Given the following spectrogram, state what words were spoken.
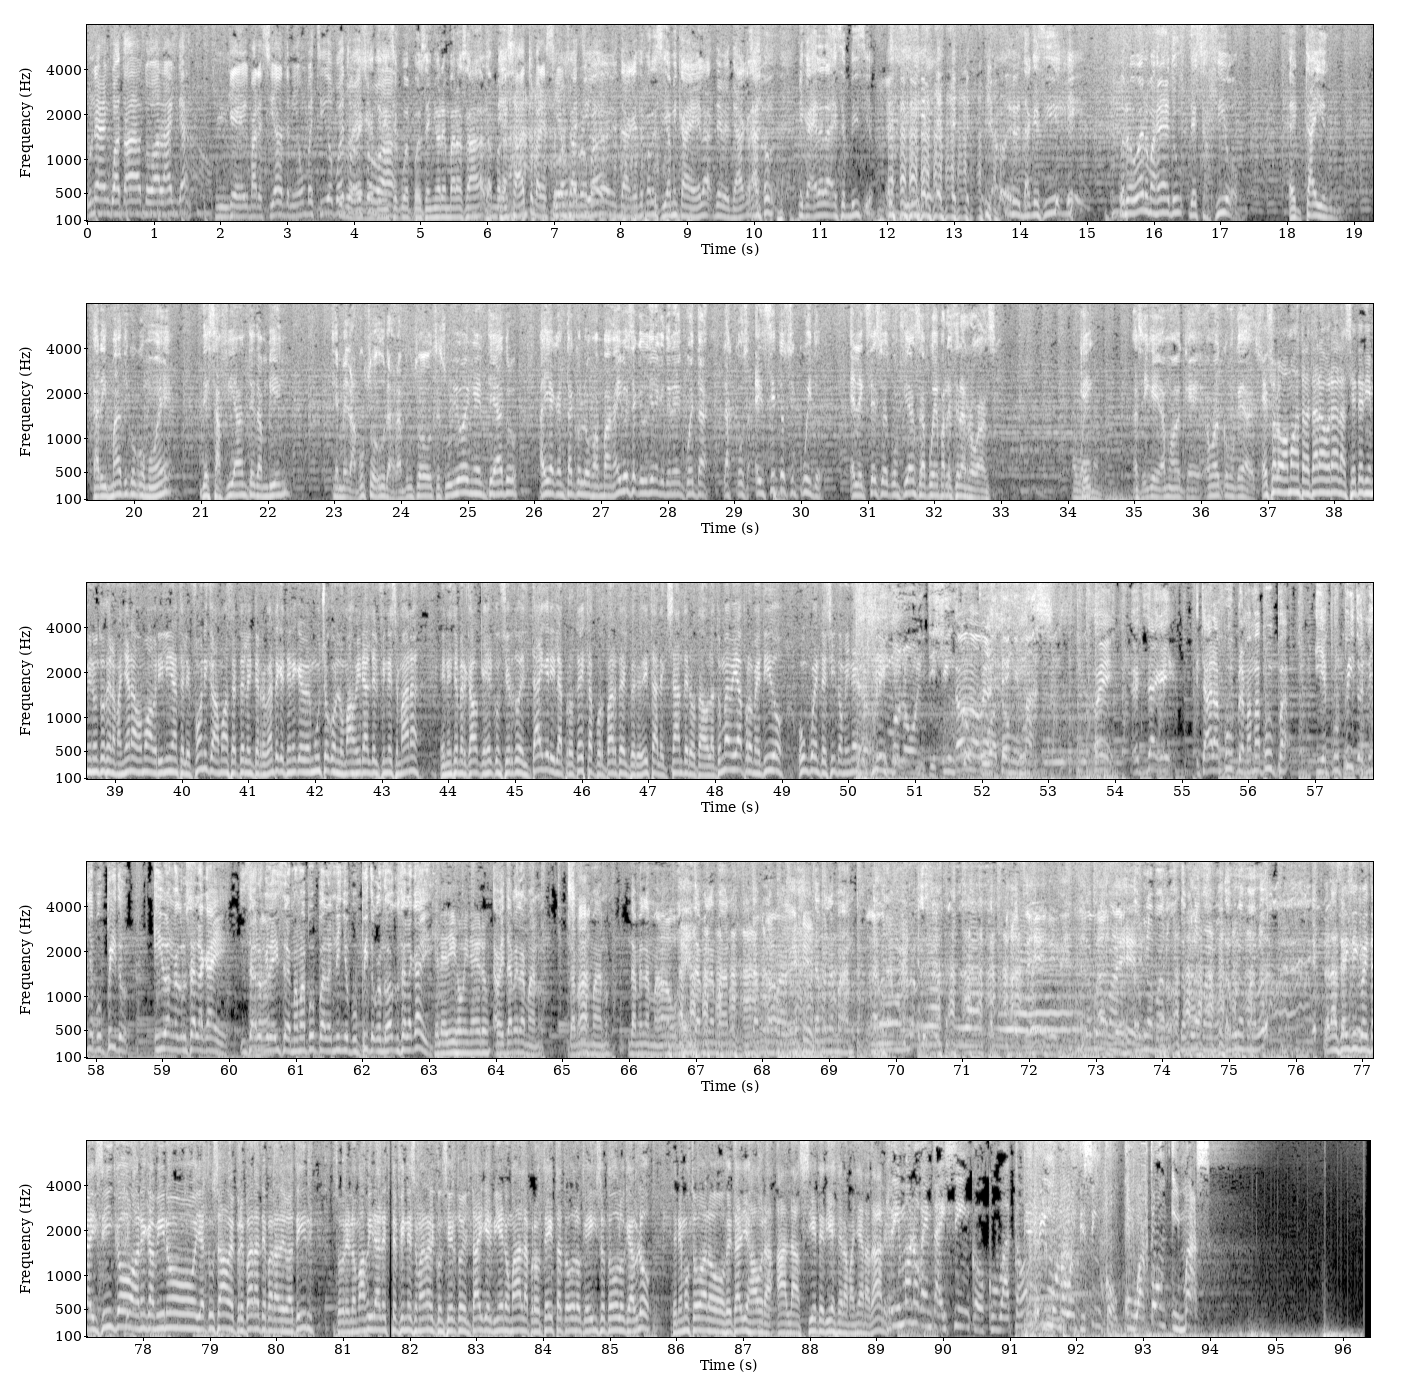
una enguatada toda larga que parecía, tenía un vestido puesto, Pues, eso. que tiene ese cuerpo de señora embarazada también. Exacto, parecía un esa vestido ropa, de- de verdad que se parecía a Micaela, de verdad, claro. Micaela la de servicio. Sí. Yo, de verdad que sí. Pero bueno, imagínate tú, desafío. El Tiger, carismático como es, desafiante también, que me la puso dura, la puso, se subió en el teatro ahí a cantar con los bambán. Hay veces que tú tienes que tener en cuenta las cosas. En ciertos circuitos, el exceso de confianza puede parecer arrogancia. Ah, ¿ok? bueno. Así que vamos a ver que, vamos a ver cómo queda eso. Eso lo vamos a tratar ahora a las 7, 10 minutos de la mañana. Vamos a abrir líneas telefónicas. Vamos a hacerte la interrogante que tiene que ver mucho con lo más viral del fin de semana en este mercado, que es el concierto del Tiger y la protesta por parte del periodista Alexander Otaola. Tú me habías prometido un cuentecito, mi negro. Ritmo 95, No, no, y más. Oye, que estaba la pupa, la mamá pupa, y el pupito, el niño pupito, iban a cruzar la calle. ¿Y sabes lo que le dice la mamá pupa al niño pupito cuando va a cruzar la calle? ¿Qué le dijo, mi negro? A ver, dame la mano. Dame la mano, dame la mano, Ah, bueno. dame la mano, dame la mano, dame la mano, dame la mano. Dame la mano, dame la mano, dame la mano, dame la mano. Son las 6:55. Ahora en camino, ya tú sabes, prepárate para debatir sobre lo más viral este fin de semana, el concierto del Tiger, bien o mal, la protesta, todo lo que hizo, todo lo que habló. Tenemos todos los detalles ahora a las 7:10 de la mañana. Dale. Ritmo 95, cubatón. Ritmo 95, cuatón y más.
